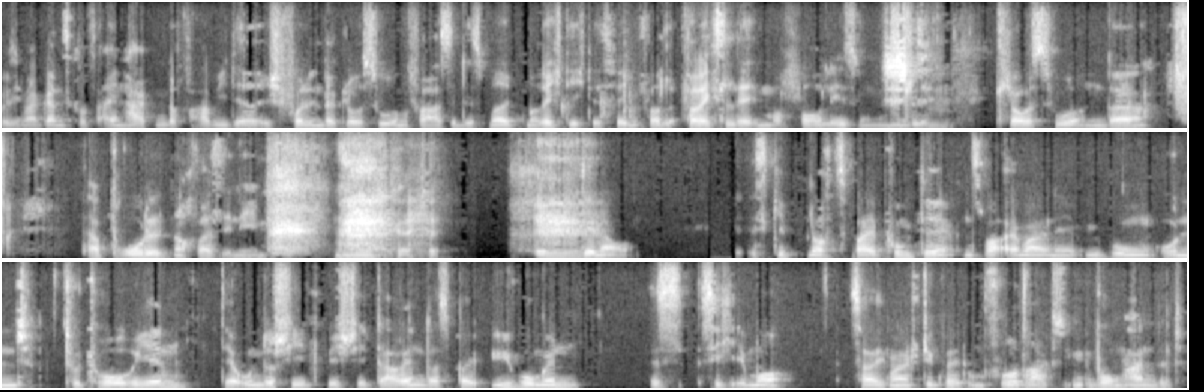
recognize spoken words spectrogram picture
Muss ich mal ganz kurz einhaken. Der Fabi, der ist voll in der Klausurenphase, das merkt man richtig. Deswegen ver verwechselt er immer Vorlesungen Schlimm. mit Klausuren. Da, da brodelt noch was in ihm. genau. Es gibt noch zwei Punkte, und zwar einmal eine Übung und Tutorien. Der Unterschied besteht darin, dass bei Übungen es sich immer, sage ich mal, ein Stück weit um Vortragsübungen handelt.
